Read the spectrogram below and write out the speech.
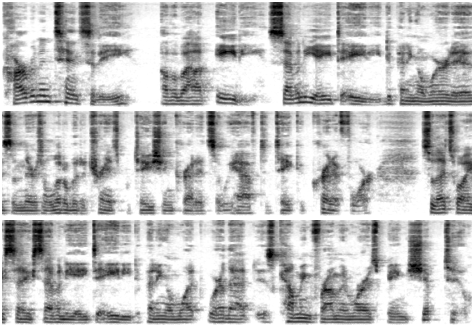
carbon intensity of about 80, 78 to 80, depending on where it is. And there's a little bit of transportation credits that we have to take a credit for. So that's why I say 78 to 80, depending on what, where that is coming from and where it's being shipped to.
